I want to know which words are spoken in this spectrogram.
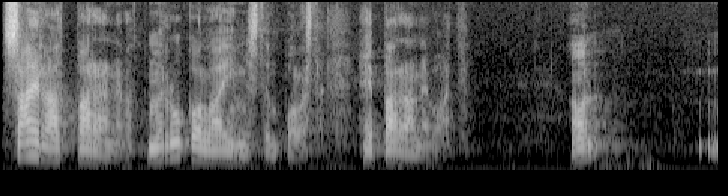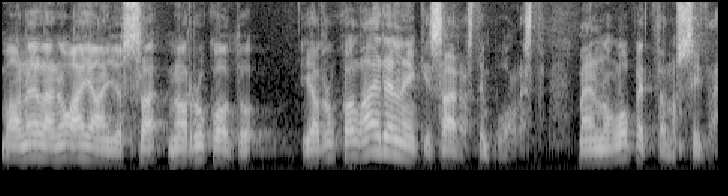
Sairaat paranevat. Kun me rukoillaan ihmisten puolesta, he paranevat. Oon, mä oon elänyt ajan, jossa me on rukoiltu ja rukoillaan edelleenkin sairasten puolesta. Mä en ole lopettanut sitä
